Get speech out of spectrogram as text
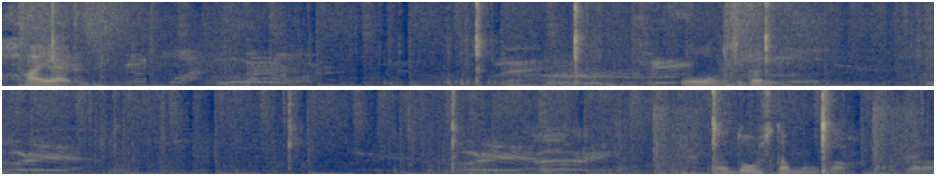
早い。おおしっかりあどうしたもんかここから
